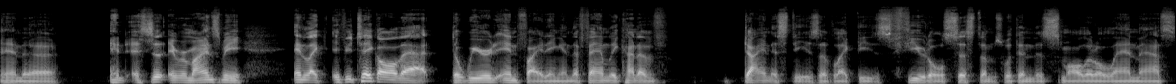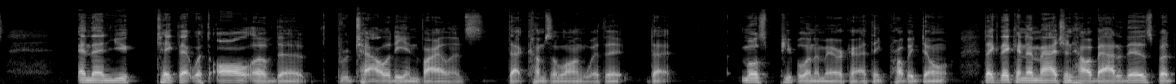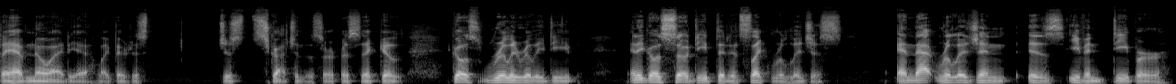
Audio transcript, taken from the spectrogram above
And, uh, and it's just, it reminds me, and like, if you take all that, the weird infighting and the family kind of dynasties of like these feudal systems within this small little landmass. And then you take that with all of the brutality and violence that comes along with it that most people in America, I think, probably don't like. They can imagine how bad it is, but they have no idea. Like they're just just scratching the surface. It goes goes really really deep, and it goes so deep that it's like religious, and that religion is even deeper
